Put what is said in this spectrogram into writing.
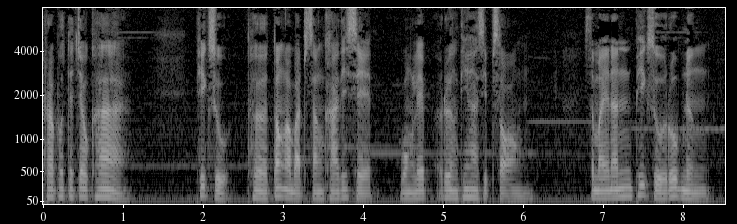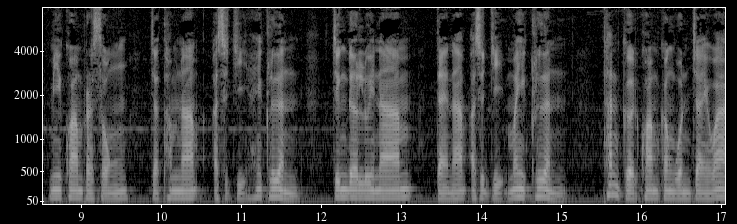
พระพุทธเจ้าข้าภิกษุ เธอต้องอบัตสังฆาทิเศษวงเล็บเรื่องที่ 52 สมัยนั้นภิกษุรูปหนึ่งมีความประสงค์จะทำน้ำอสุจิให้เคลื่อน จึงเดินลุยน้ำแต่น้ำอสุจิไม่เคลื่อน ท่านเกิดความกังวลใจว่า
